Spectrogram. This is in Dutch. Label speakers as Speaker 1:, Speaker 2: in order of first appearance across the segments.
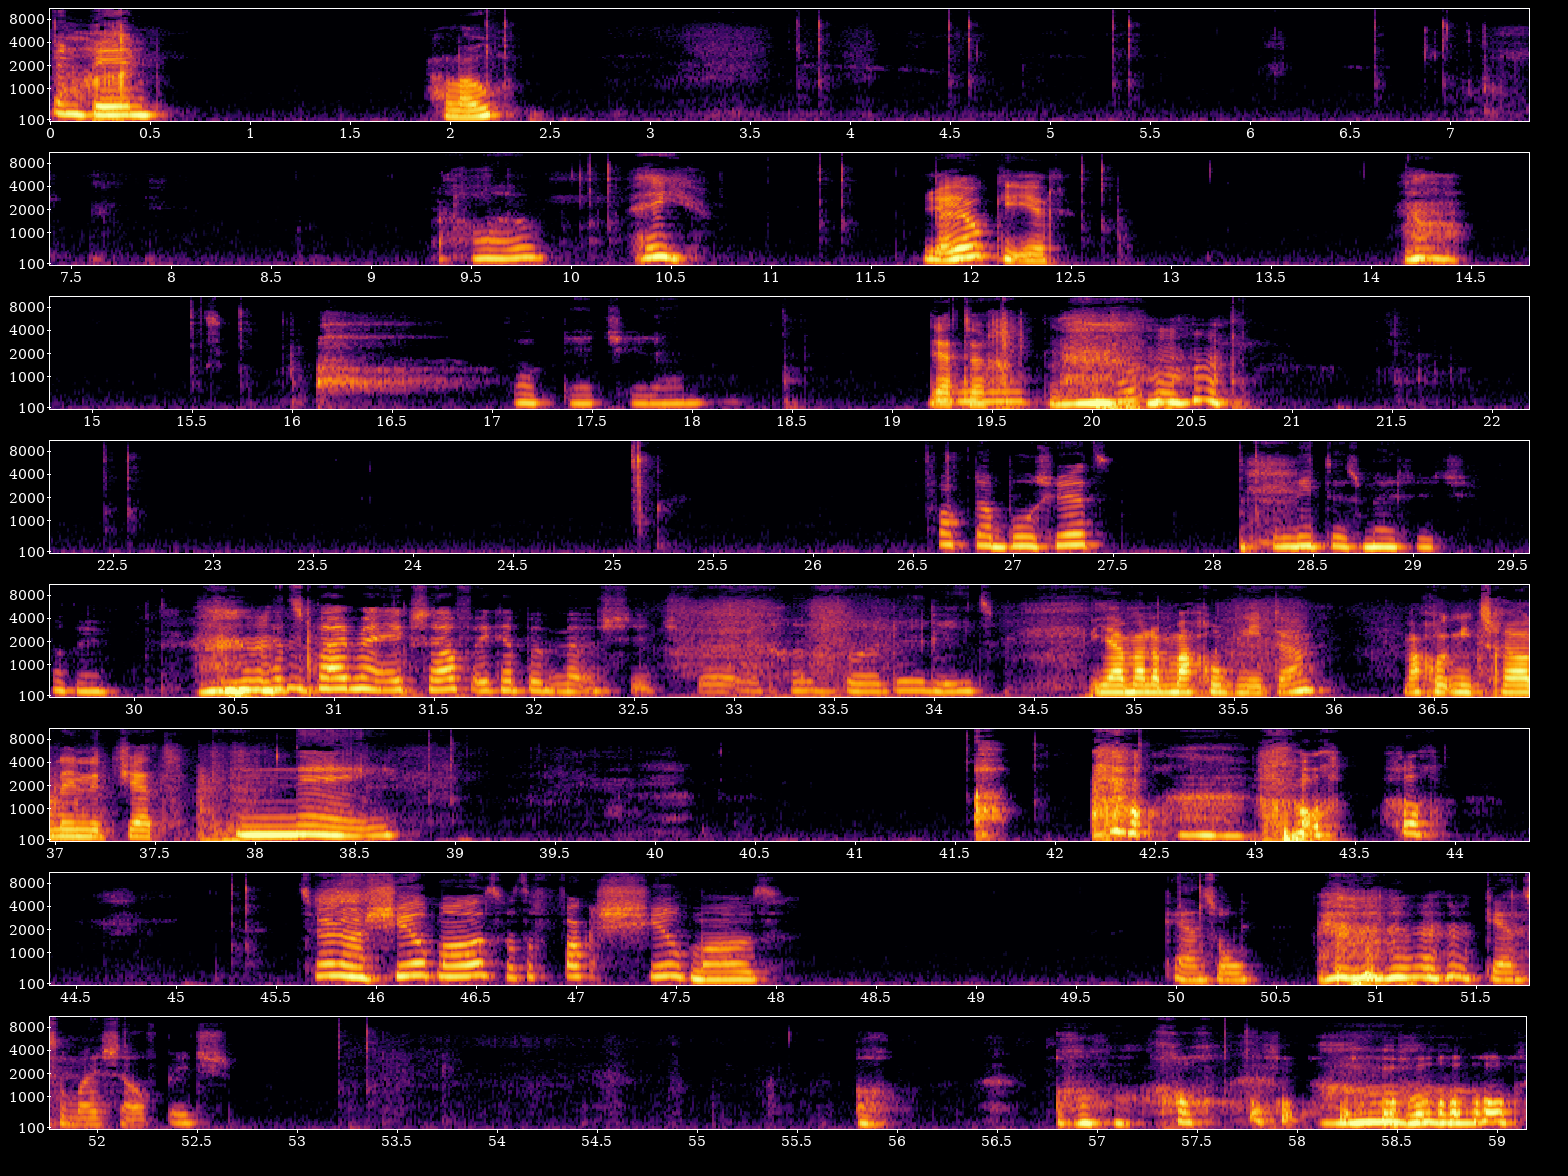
Speaker 1: Een bin.
Speaker 2: Hallo?
Speaker 1: Hallo.
Speaker 2: Hey. Jij ook hier?
Speaker 1: Fuck that shit aan.
Speaker 2: 30.
Speaker 1: Fuck dat bullshit. Delete this message. Oké. Het spijt me, ikzelf. Ik heb een message gedelete.
Speaker 2: Ja, maar dat mag ook niet, hè? Mag ook niet schelden in de chat.
Speaker 1: Nee.
Speaker 2: Oh, oh.
Speaker 1: Turn on shield mode? What the fuck is shield mode? Cancel. Cancel myself, bitch. Oh. Oh.
Speaker 2: Oh.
